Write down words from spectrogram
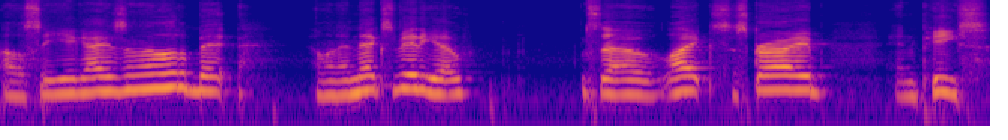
I'll see you guys in a little bit on the next video. So, like, subscribe, and peace.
